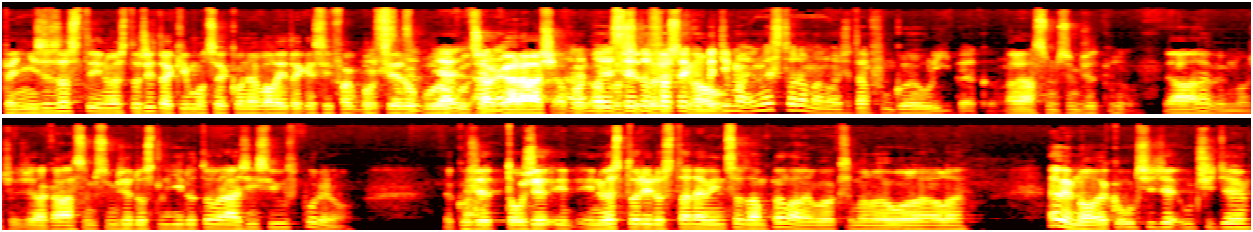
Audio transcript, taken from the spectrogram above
Peníze zase ty investoři taky moc jako nevali, tak jestli fakt borci jedou půl roku třeba garáž a, pak, a nebo jestli prostě je to, to fakt jako těma investorama, no, že tam fungují líp, jako. Ale já si myslím, že já nevím, no, že, že jako já si myslím, že dost lidí do toho vráží svý úspory, no. Jakože to, že in- investory dostane Vince Zampela, nebo jak se jmenuje, ale, ale nevím, no, jako určitě, určitě,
